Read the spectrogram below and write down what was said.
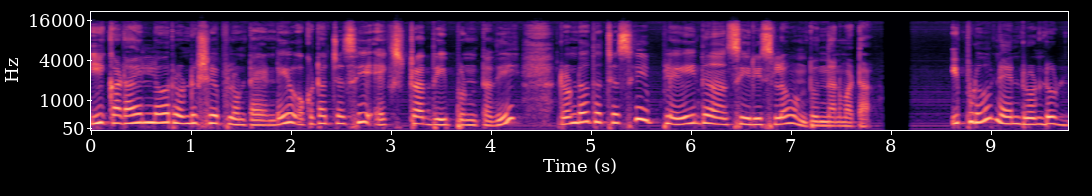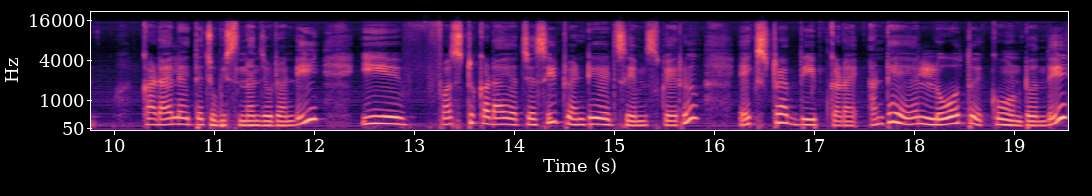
ఈ కడాయిల్లో రెండు షేపులు ఉంటాయండి. ఒకటి వచ్చేసి ఎక్స్ట్రా దీప్ ఉంటుంది. రెండోది వచ్చేసి ప్లెయిన్ సిరీస్లో ఉంటుందన్నమాట. ఇప్పుడు నేను రెండు కడాయిలు అయితే చూపిస్తున్నాను చూడండి. ఈ ఫస్ట్ కడాయి వచ్చేసి twenty eight same square extra deep కడాయి. అంటే లోతు ఎక్కువ ఉంటుంది.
